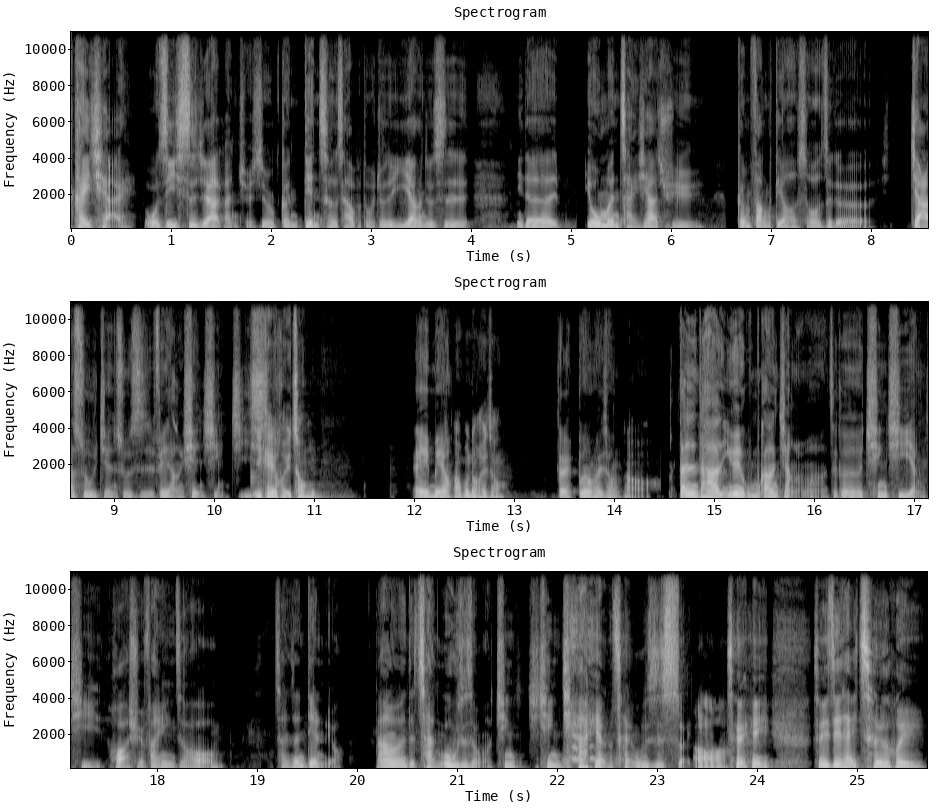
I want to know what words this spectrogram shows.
开起来，我自己试驾感觉就跟电车差不多，就是一样，就是你的油门踩下去跟放掉的时候，这个加速减速是非常线性，即你可以回冲。哎，没有啊，不能回冲。对，不能回冲。哦，但是它因为我们刚刚讲了嘛，这个氢气氧气化学反应之后产生电流，然后我们的产物是什么？氢氢加氧产物是水。哦，对，所以这台车会。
